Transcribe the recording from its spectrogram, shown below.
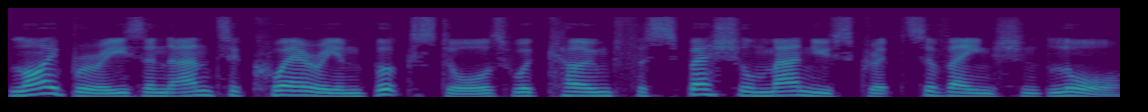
Libraries and antiquarian bookstores were combed for special manuscripts of ancient law.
